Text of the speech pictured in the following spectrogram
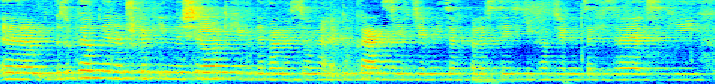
E, zupełnie na przykład inne środki wydawane są na edukację w dzielnicach palestyńskich, a w dzielnicach izraelskich.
